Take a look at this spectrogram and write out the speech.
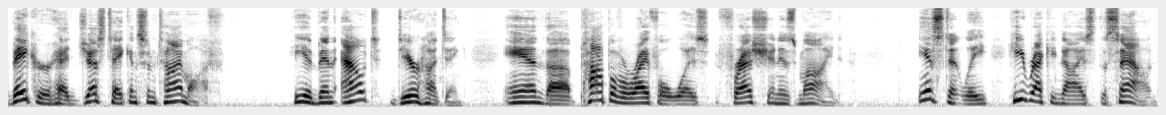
Baker had just taken some time off. He had been out deer hunting, and the pop of a rifle was fresh in his mind. Instantly, he recognized the sound.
